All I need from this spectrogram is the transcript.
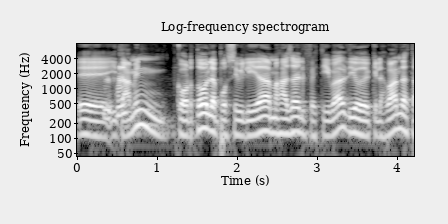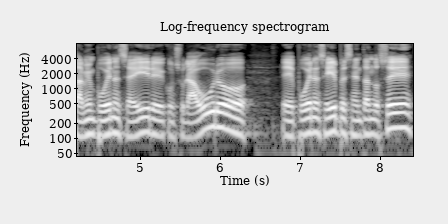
eh, y también cortó la posibilidad, más allá del festival, digo, de que las bandas también pudieran seguir eh, con su laburo, pudieran seguir presentándose.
